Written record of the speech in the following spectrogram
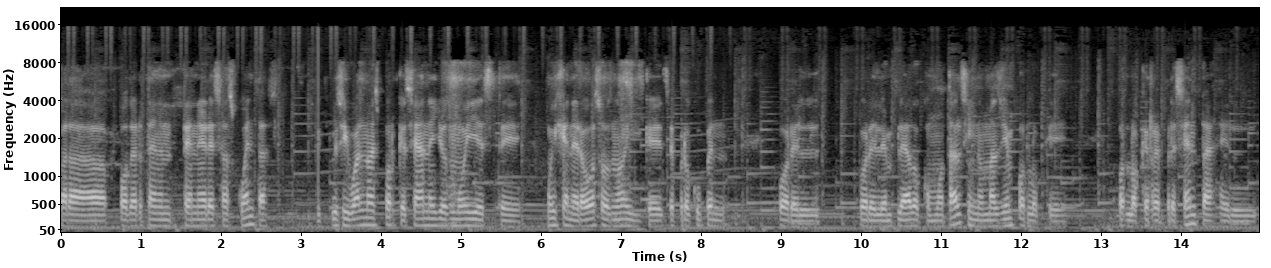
para poder tener esas cuentas. Pues igual no es porque sean ellos muy este muy generosos, ¿no? Y que se preocupen por el por el empleado como tal, sino más bien por lo que por lo que representa el,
